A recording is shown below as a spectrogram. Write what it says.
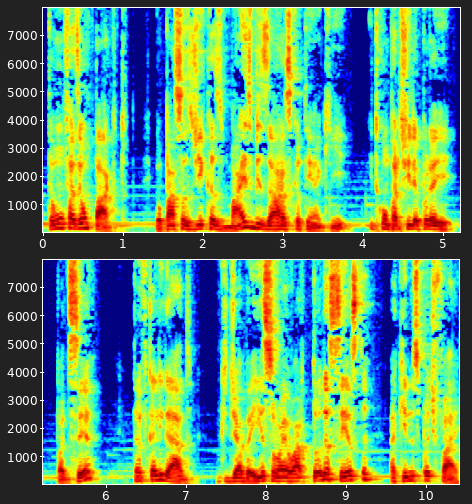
Então vamos fazer um pacto. Eu passo as dicas mais bizarras que eu tenho aqui e tu compartilha por aí. Pode ser? Então fica ligado. O que diabo é isso vai ao ar toda sexta aqui no Spotify.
